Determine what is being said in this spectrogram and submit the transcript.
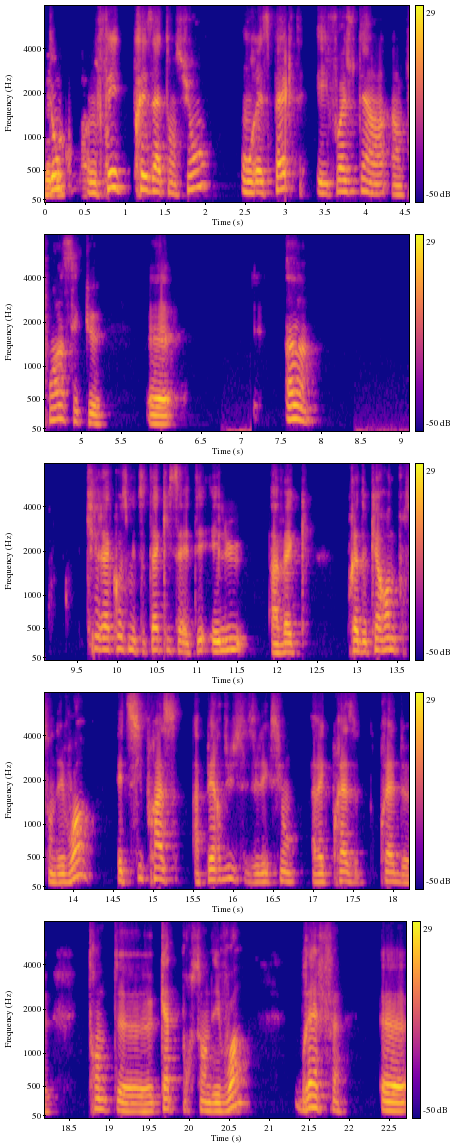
donc, on fait très attention on respecte, et il faut ajouter un, un point, c'est que, euh, un, Kyriakos Mitsotakis a été élu avec près de 40% des voix, et Tsipras a perdu ses élections avec près, près de 34% des voix. Bref, euh,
